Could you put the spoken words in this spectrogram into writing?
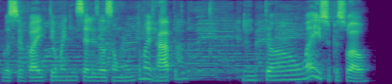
você vai ter uma inicialização muito mais rápida. Então é isso, pessoal.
